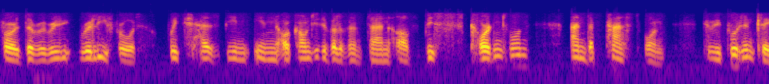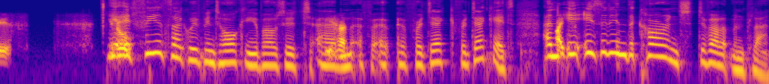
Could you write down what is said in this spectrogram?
for the re- relief road, which has been in our county development plan of this current one and the past one, to be put in place. You yeah, know, it feels like we've been talking about it um, yeah. for uh, for, dec- for decades. And I, is it in the current development plan?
